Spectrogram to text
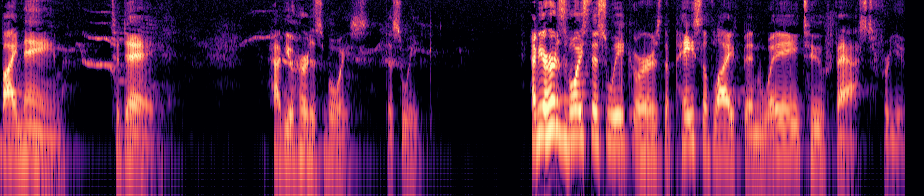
by name today. Have you heard His voice this week? Have you heard his voice this week, or has the pace of life been way too fast for you?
